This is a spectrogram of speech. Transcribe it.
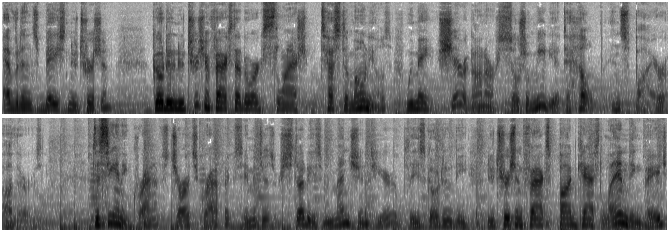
evidence-based nutrition. Go to nutritionfacts.org slash testimonials. We may share it on our social media to help inspire others. To see any graphs, charts, graphics, images, or studies mentioned here, please go to the Nutrition Facts podcast landing page.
